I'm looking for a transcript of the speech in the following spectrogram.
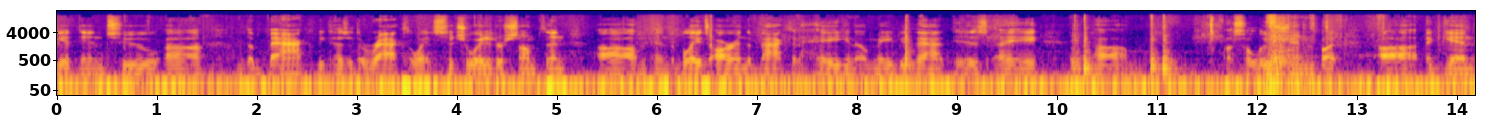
get into uh, the back because of the rack, the way it's situated or something, um, and the blades are in the back, then hey, you know, maybe that is a, um, a solution. But uh, again,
